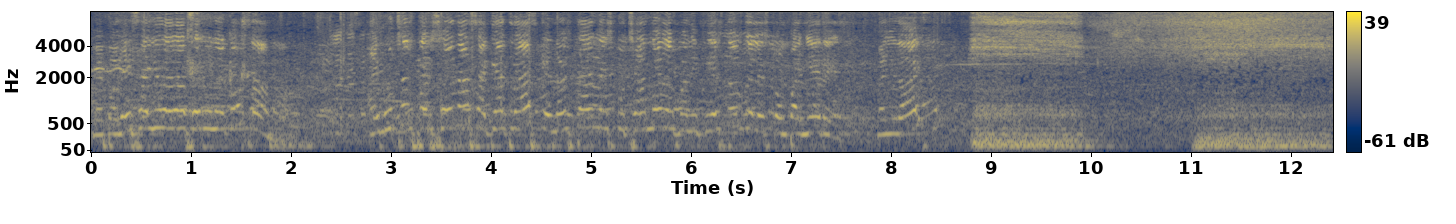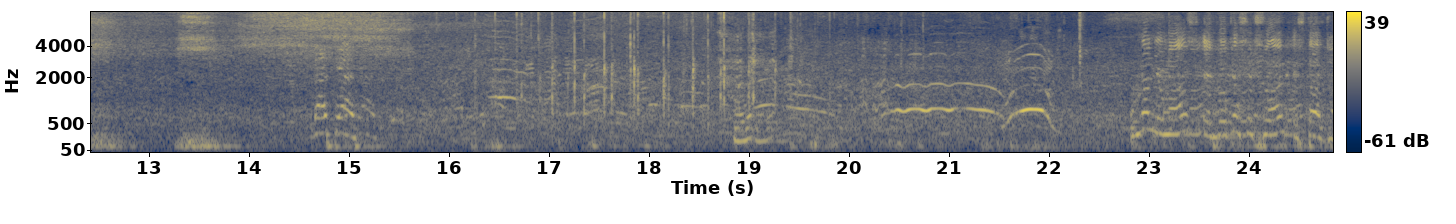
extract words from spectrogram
¿Me podéis ayudar a hacer una cosa? Hay muchas personas aquí atrás que no están escuchando los manifiestos de los compañeros. ¿Me ayudáis? Gracias. Un año más, el bloque sexual está aquí.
